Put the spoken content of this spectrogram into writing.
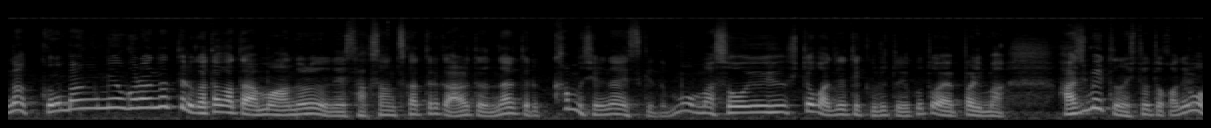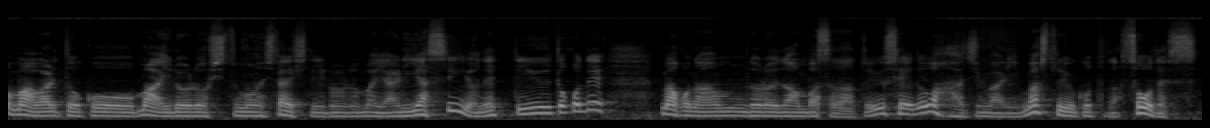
まあ、この番組をご覧になってる方々はもうアンドロイドでたくさん使ってるからある程度慣れてるかもしれないですけども、まあ、そういう人が出てくるということはやっぱりまあ初めての人とかでもまあ割とこうまあいろいろ質問したりしていろいろまやりやすいよねっていうところで、まあ、このアンドロイドアンバサダーという制度が始まりますということだそうです。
